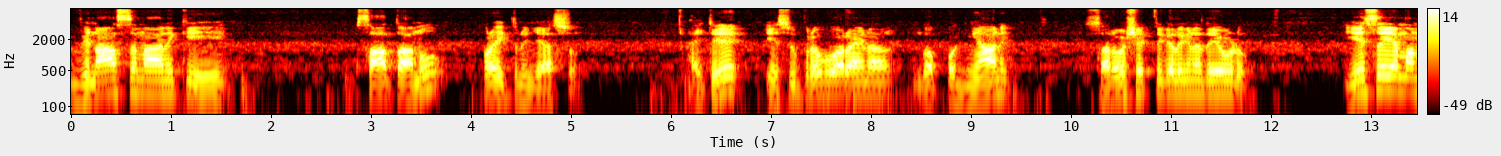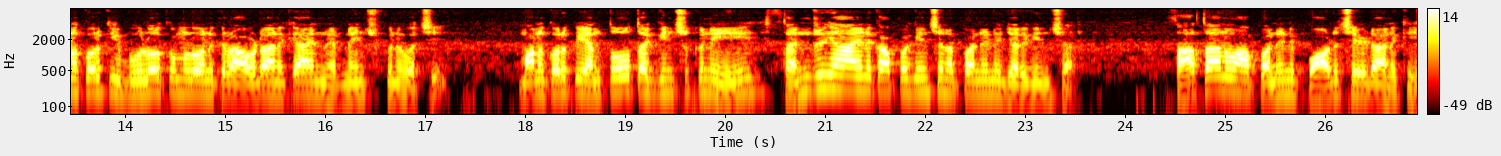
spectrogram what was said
వినాశనానికి సాతాను ప్రయత్నం చేస్తుంది. అయితే యేసుప్రభు వారు ఆయన గొప్ప జ్ఞాని సర్వశక్తి కలిగిన దేవుడు. ఏసయ్య మన కొరకు ఈ భూలోకంలోనికి రావడానికి ఆయన నిర్ణయించుకుని వచ్చి మన కొరకు ఎంతో తగ్గించుకుని తండ్రి ఆయనకు అప్పగించిన పనిని జరిగించారు. సాతాను ఆ పనిని పాడు చేయడానికి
